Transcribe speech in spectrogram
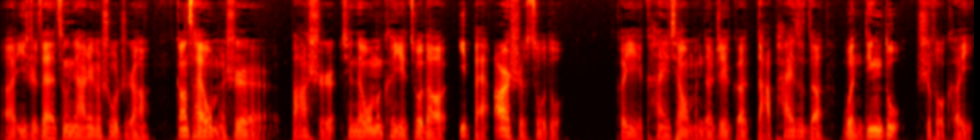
呃一直在增加这个数值啊，刚才我们是八十，现在我们可以做到一百二十速度，可以看一下我们的这个打拍子的稳定度是否可以。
